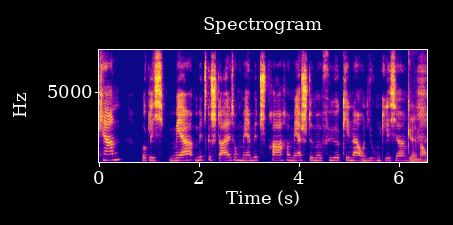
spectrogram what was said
Kern wirklich mehr Mitgestaltung, mehr Mitsprache, mehr Stimme für Kinder und Jugendliche. Genau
